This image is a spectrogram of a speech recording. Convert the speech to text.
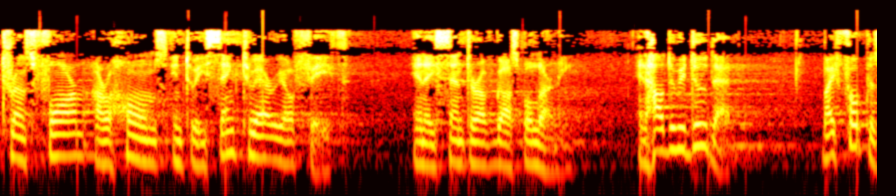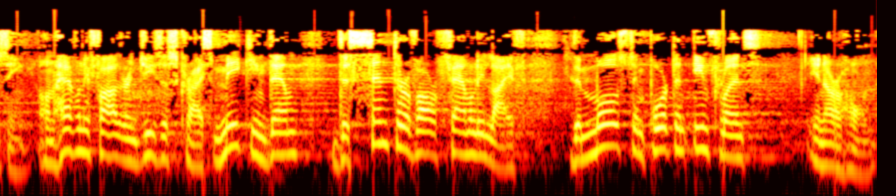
transform our homes into a sanctuary of faith and a center of gospel learning. And how do we do that? By focusing on Heavenly Father and Jesus Christ, making them the center of our family life, the most important influence in our home.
